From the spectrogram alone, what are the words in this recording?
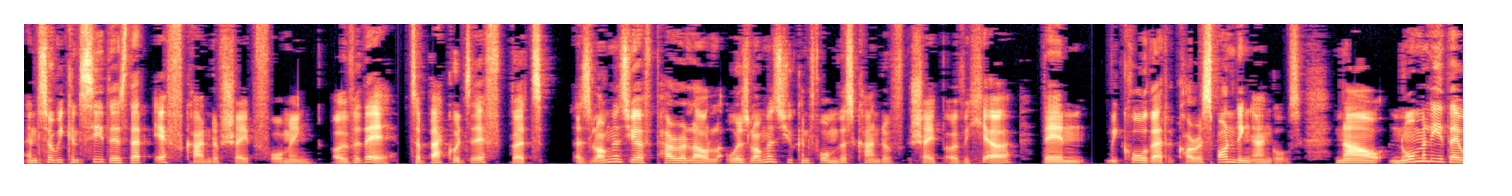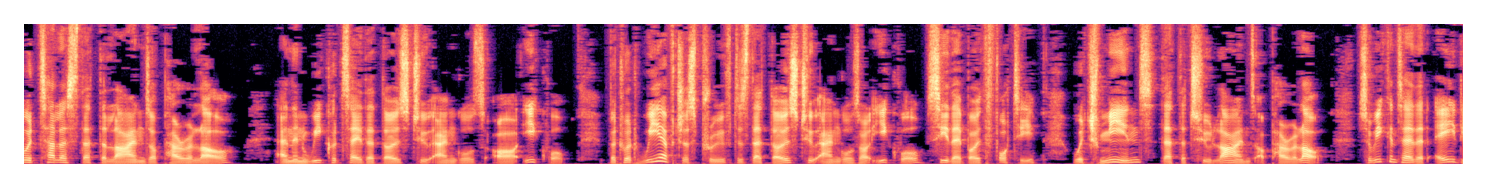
and so we can see there's that F kind of shape forming over there. It's a backwards F, but as long as you have parallel, or as long as you can form this kind of shape over here, then we call that corresponding angles. Now, normally they would tell us that the lines are parallel, and then we could say that those two angles are equal. But what we have just proved is that those two angles are equal. See, they're both 40, which means that the two lines are parallel. So we can say that AD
